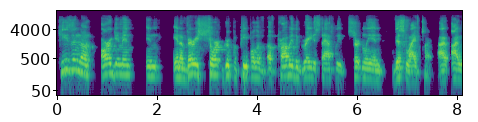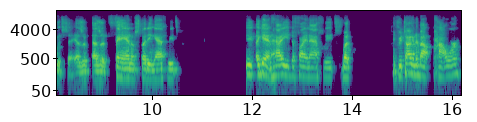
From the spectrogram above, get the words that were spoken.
he's in the argument in in a very short group of people of, of probably the greatest athlete certainly in this lifetime i, I would say as a as a fan of studying athletes. Again how do you define athletes? But if you're talking about power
